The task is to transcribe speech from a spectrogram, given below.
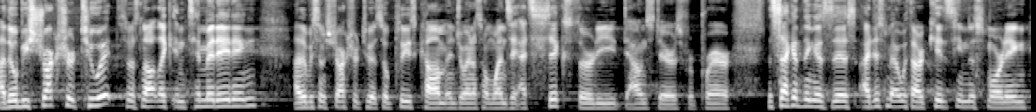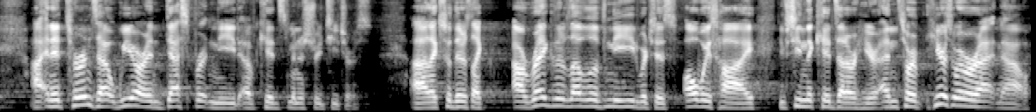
Uh, there'll be structure to it, so it's not like intimidating. Uh, there'll be some structure to it, so please come and join us on Wednesday at 6.30 downstairs for prayer. The second thing is this. I just met with our kids team this morning, uh, and it turns out we are in desperate need of kids ministry teachers. Uh, like so there's like our regular level of need which is always high you've seen the kids that are here and sort of here's where we're at now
